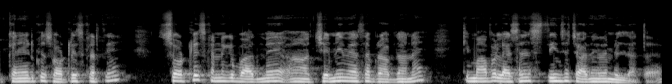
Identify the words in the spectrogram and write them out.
कैंडिडेट को शॉर्टलिस्ट करते हैं। शॉर्टलिस्ट करने के बाद में चेन्नई में ऐसा प्रावधान है कि वहाँ पर लाइसेंस तीन से चार दिन में मिल जाता है।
